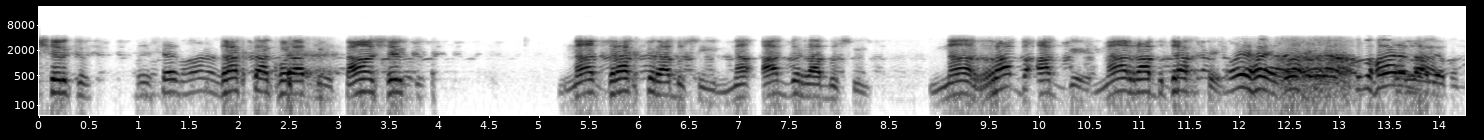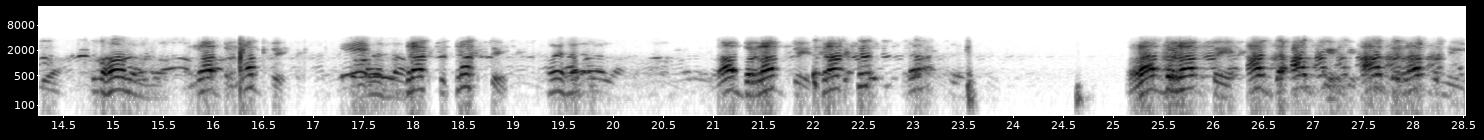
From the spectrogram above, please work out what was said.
شرک۔ درخت آخو رب تاں شرک۔ نہ درخت رب سی نہ اگ رب سی نہ رب اگ نہ رب درخت۔ سبحان اللہ سبحان اللہ۔ رب رب درخت درخت۔ رب رب درخت۔ رب رب اگ اگ اگ رب نہیں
